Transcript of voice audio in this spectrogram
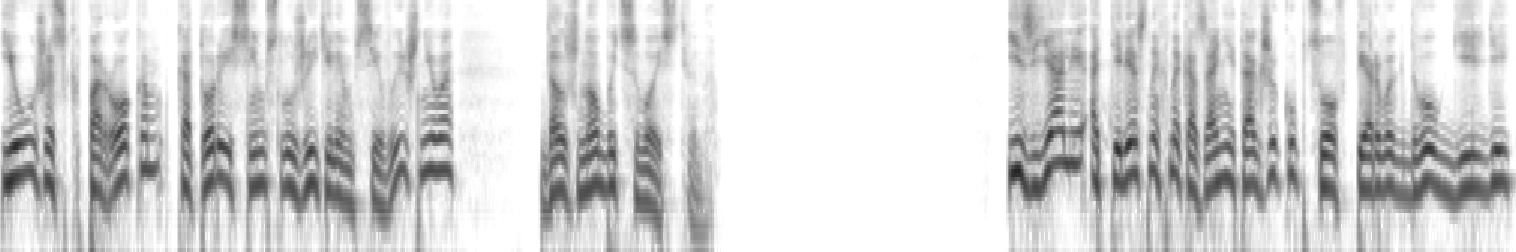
и ужас к порокам, которые сим служителям Всевышнего должно быть свойственно. Изъяли от телесных наказаний также купцов первых двух гильдий,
